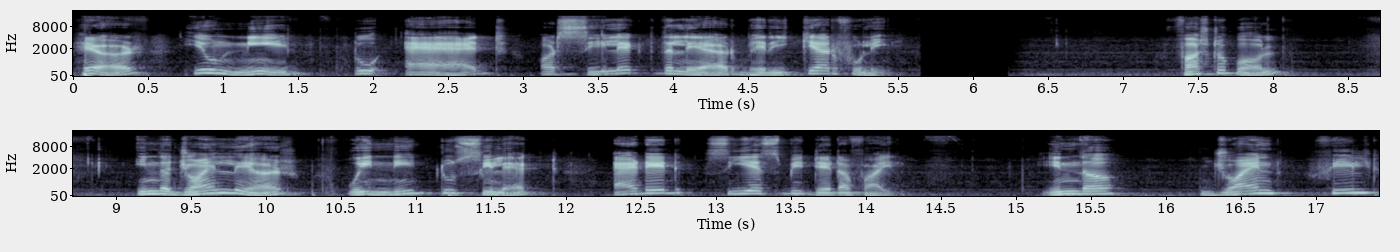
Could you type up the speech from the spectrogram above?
Here you need to add or select the layer very carefully. First of all, in the join layer, we need to select added CSV data file. In the join field,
